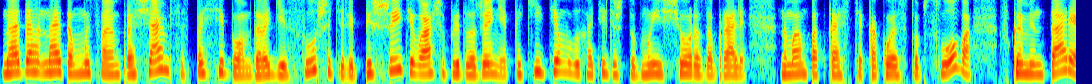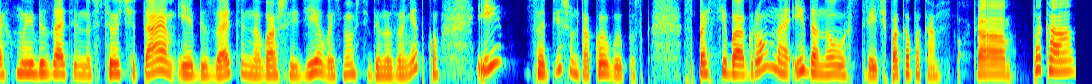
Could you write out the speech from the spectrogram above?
На, это, на этом мы с вами прощаемся. Спасибо вам, дорогие слушатели. Пишите ваши предложения, какие темы вы хотите, чтобы мы еще разобрали на моем подкасте «Какое стоп-слово» в комментариях. Мы обязательно все читаем и обязательно ваши идеи возьмем себе на заметку и запишем такой выпуск. Спасибо огромное и до новых встреч. Пока-пока. Пока. Пока.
